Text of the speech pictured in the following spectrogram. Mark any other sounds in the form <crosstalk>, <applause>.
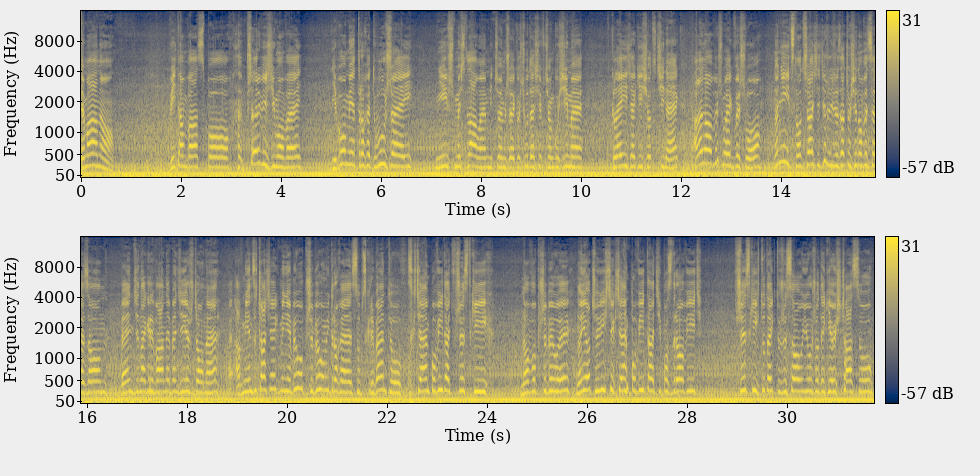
Siemano! Witam Was po <laughs> przerwie zimowej. Nie było mnie trochę dłużej niż myślałem. Liczyłem, że jakoś uda się w ciągu zimy wkleić jakiś odcinek, ale no wyszło jak wyszło. No nic, no trzeba się cieszyć, że zaczął się nowy sezon, będzie nagrywane, będzie jeżdżone, a w międzyczasie jak mnie nie było, przybyło mi trochę subskrybentów. Chciałem powitać wszystkich nowo przybyłych. No i oczywiście chciałem powitać i pozdrowić wszystkich tutaj, którzy są już od jakiegoś czasu,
